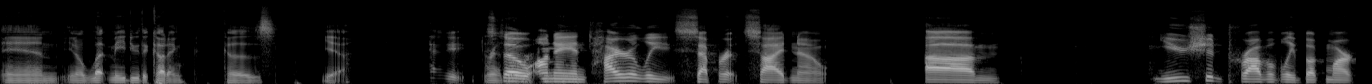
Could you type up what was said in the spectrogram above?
and you know let me do the cutting, cause yeah, Hey, Rant so over. on a entirely separate side note, um, you should probably bookmark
